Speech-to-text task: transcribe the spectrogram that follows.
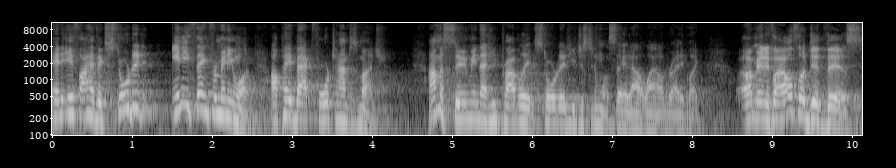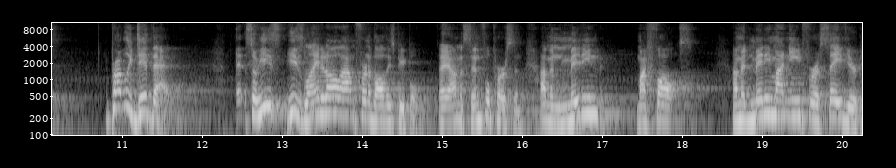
And if I have extorted anything from anyone, I'll pay back four times as much. I'm assuming that he probably extorted, he just didn't want to say it out loud, right? Like, I mean, if I also did this, he probably did that. So he's, he's laying it all out in front of all these people. Hey, I'm a sinful person. I'm admitting my faults. I'm admitting my need for a Savior.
